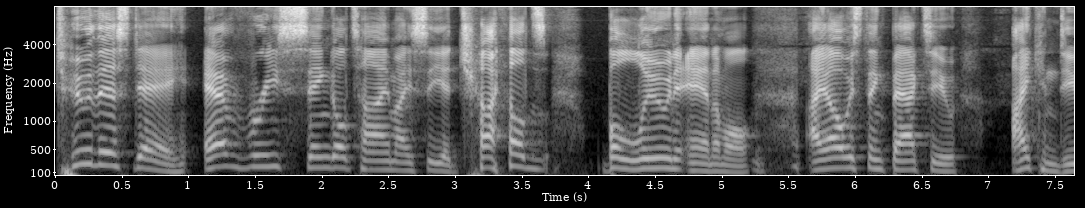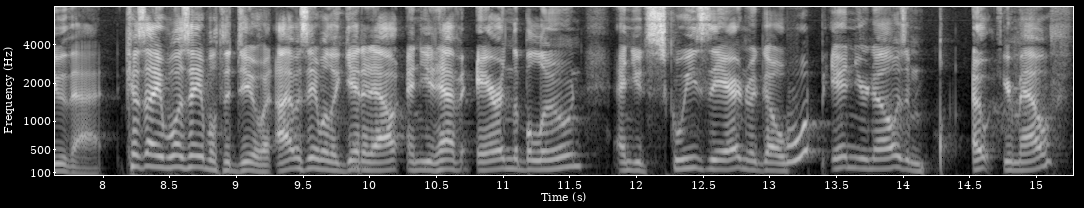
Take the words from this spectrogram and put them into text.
to this day, every single time I see a child's balloon animal, I always think back to I can do that because I was able to do it. I was able to get it out, and you'd have air in the balloon, and you'd squeeze the air, and it would go whoop in your nose and out your mouth.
